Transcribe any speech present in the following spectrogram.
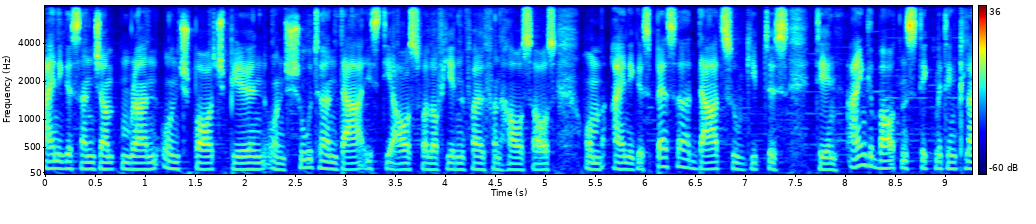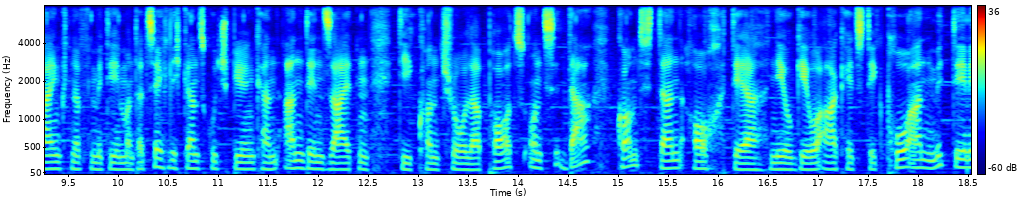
einiges an Jump'n'Run und Sportspielen und Shootern. Da ist die Auswahl auf jeden Fall von Haus aus um einiges besser. Dazu gibt es den eingebauten Stick mit den kleinen Knöpfen, mit denen man tatsächlich ganz gut spielen kann. An den Seiten die Controller Ports und da kommt dann auch der Neo Geo Arcade Stick Pro an mit dem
